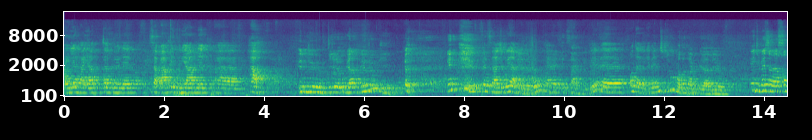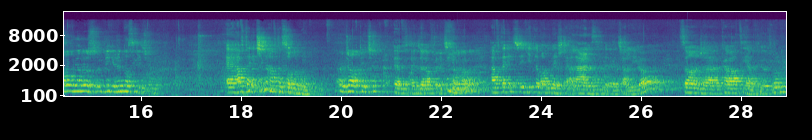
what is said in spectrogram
aile hayatta böyle sabahleyin uyanıp "Aa, ha ünlüyüm diye uyanmıyorum ki. sadece uyanıyorum her insan gibi ve o da öyle benim çocuğum olarak uyanıyor. Peki mesela sabah uyanıyorsun, bir günün nasıl geçiyor? E, hafta içi mi hafta sonu mu? Önce hafta içi. Evet, önce hafta içi hafta içi 7.15'te alarm e, çalıyor. Sonra kahvaltı yapıyorum.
